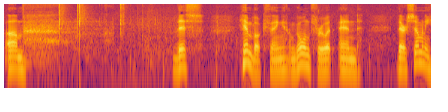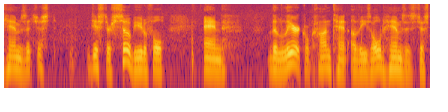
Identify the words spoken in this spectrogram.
um, this hymn book thing, I'm going through it, and there are so many hymns that just, just are so beautiful, and the lyrical content of these old hymns is just,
